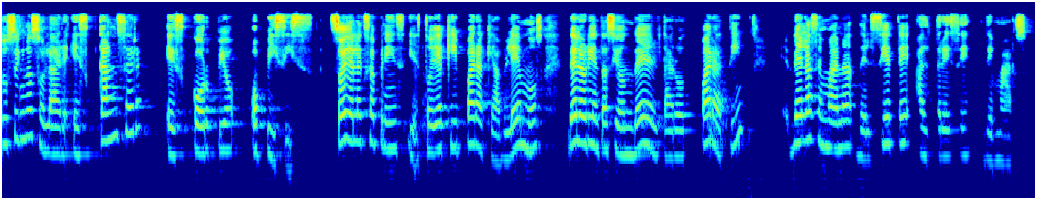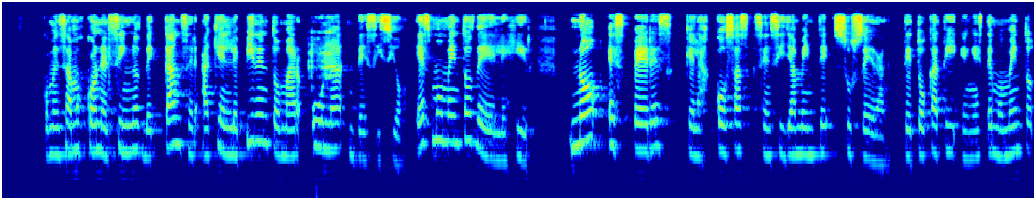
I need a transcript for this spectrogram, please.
Tu signo solar es cáncer, escorpio o piscis. Soy Alexa Prince y estoy aquí para que hablemos de la orientación del tarot para ti de la semana del 7 al 13 de marzo. Comenzamos con el signo de cáncer a quien le piden tomar una decisión. Es momento de elegir. No esperes que las cosas sencillamente sucedan. Te toca a ti en este momento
